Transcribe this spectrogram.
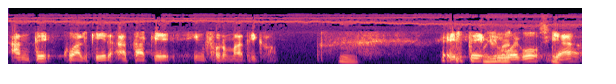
ante cualquier ataque informático. Mm. Este luego ya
